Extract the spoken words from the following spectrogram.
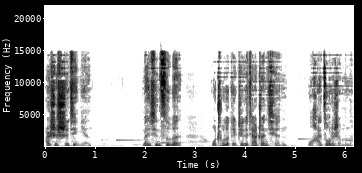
而是十几年。扪心自问，我除了给这个家赚钱，我还做了什么呢？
